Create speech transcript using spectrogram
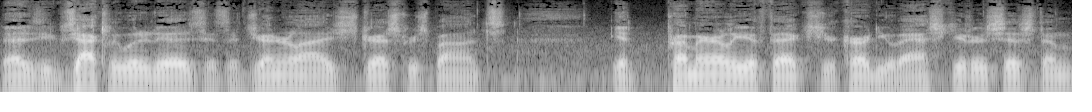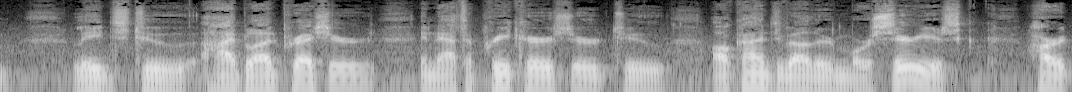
That is exactly what it is. It's a generalized stress response. It primarily affects your cardiovascular system, leads to high blood pressure, and that's a precursor to all kinds of other more serious heart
